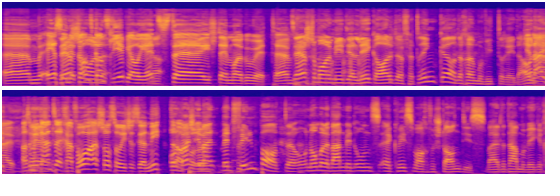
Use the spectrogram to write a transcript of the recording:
Ähm, ihr seid ja ganz, mal- ganz lieb, aber jetzt äh, ist dann mal gut. Das erste Mal wir die legal dürfen trinken und dann können wir weiterreden. Aber Genau. nein, also wir äh, kennen es auch vorher schon, so ist es ja nicht. Und aber, weißt du, ich meine, wenn die Filmpaten nochmal mit uns ein Quiz machen, verstand ich es, weil dort haben wir wirklich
